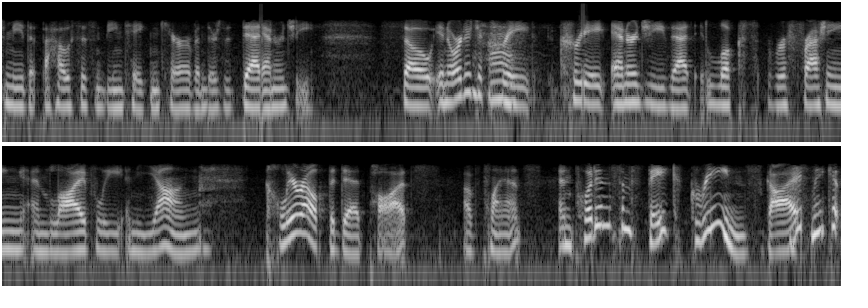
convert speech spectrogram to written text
to me that the house isn't being taken care of and there's a dead energy. So in order to uh-huh. create create energy that looks refreshing and lively and young, clear out the dead pots of plants and put in some fake greens, guys. Make it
